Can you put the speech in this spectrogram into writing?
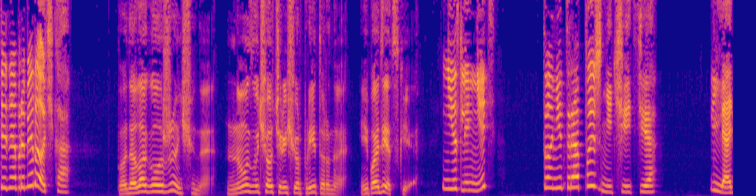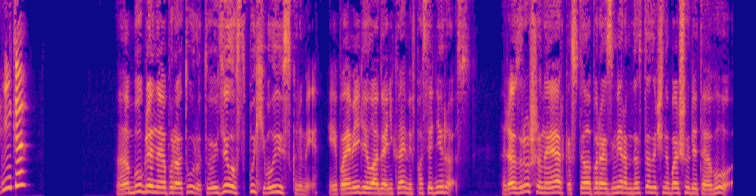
Ты не пробирочка. Подала голос женщина, но звучал чересчур приторно и по-детски. Если нет, то не тропыжничайте. Лядненько? Обугленная аппаратура то и дело вспыхивала искрами и помигивала огоньками в последний раз. Разрушенная арка стала по размерам достаточно большой для того,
